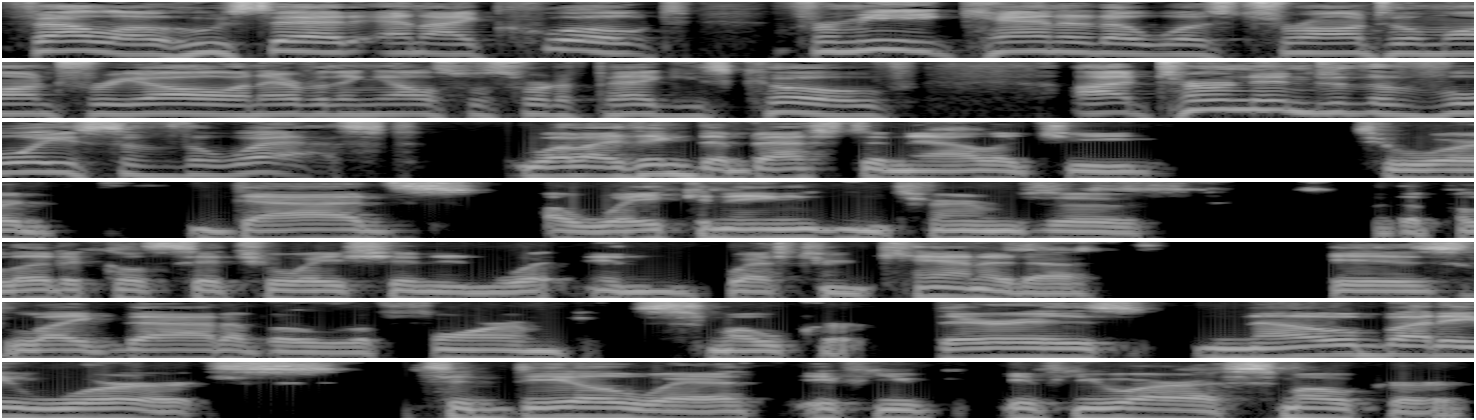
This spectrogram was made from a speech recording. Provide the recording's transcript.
fellow who said, and I quote, for me, Canada was Toronto, Montreal, and everything else was sort of Peggy's Cove, uh, turned into the voice of the West. Well, I think the best analogy toward dad's awakening in terms of the political situation in in Western Canada is like that of a reformed smoker. There is nobody worse to deal with if you if you are a smoker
